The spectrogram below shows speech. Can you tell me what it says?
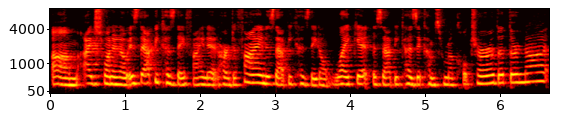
um, I just want to know, is that because they find it hard to find? Is that because they don't like it? Is that because it comes from a culture that they're not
